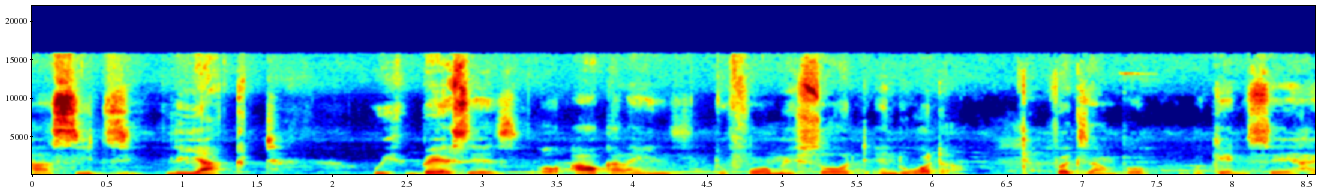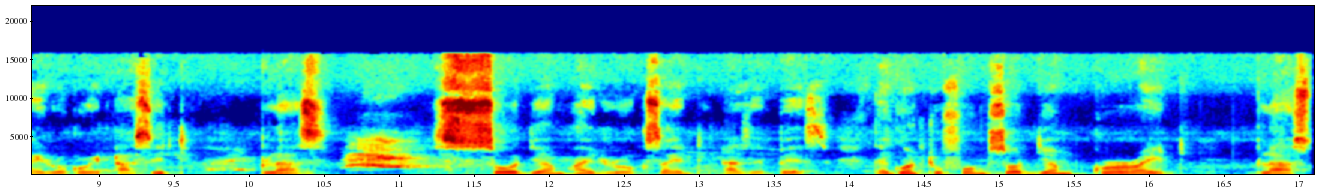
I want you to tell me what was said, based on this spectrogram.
Acids react with bases or alkalines to form a salt and water. For example we can say hydrochloric acid plus sodium hydroxide as a base. They're going to form sodium chloride plus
